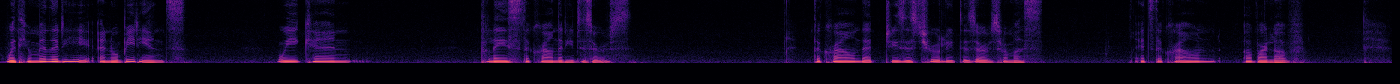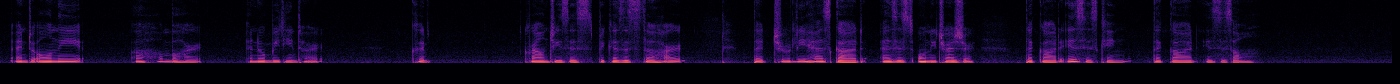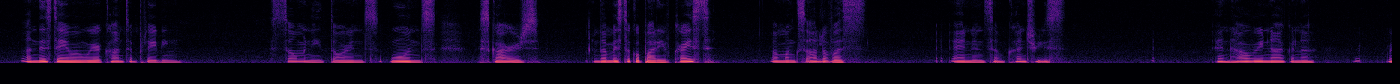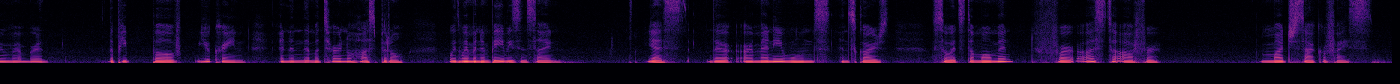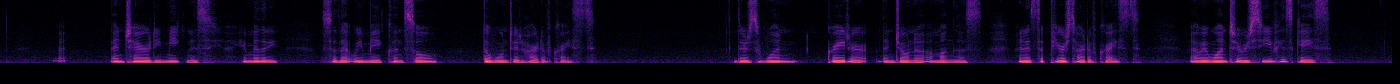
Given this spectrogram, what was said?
with humility and obedience, we can place the crown that he deserves. The crown that Jesus truly deserves from us. It's the crown of our love. And only a humble heart an obedient heart could crown Jesus because it's the heart that truly has God as his only treasure, that God is his king, that God is his all. On this day, when we are contemplating so many thorns, wounds, scars, the mystical body of Christ amongst all of us and in some countries, and how are we not going to remember the people of Ukraine and in the maternal hospital with women and babies inside? Yes, there are many wounds and scars, so it's the moment for us to offer much sacrifice and charity, meekness, humility, so that we may console the wounded heart of Christ. There's one greater than Jonah among us, and it's the pierced heart of Christ. And we want to receive his gaze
